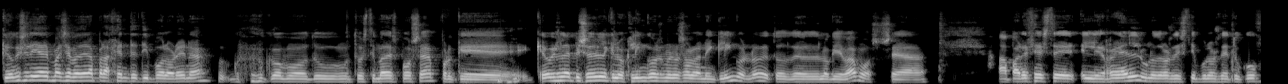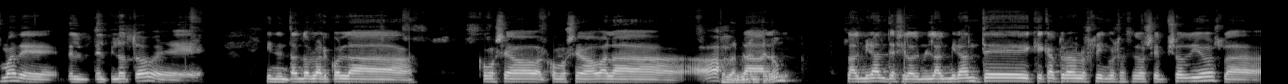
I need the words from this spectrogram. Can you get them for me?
creo que sería más llevadera para gente tipo Lorena, como tu, tu estimada esposa, porque uh -huh. creo que es el episodio en el que los Klingons menos hablan en Klingon, ¿no? De todo de lo que llevamos. O sea, aparece este el Israel, uno de los discípulos de Tukufma, de, del, del, piloto, eh, intentando hablar con la. ¿Cómo se, cómo se llamaba la. Ah, con la, la, ¿no? La almirante, sí, la, almirante que capturaron los Klingons hace dos episodios, la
